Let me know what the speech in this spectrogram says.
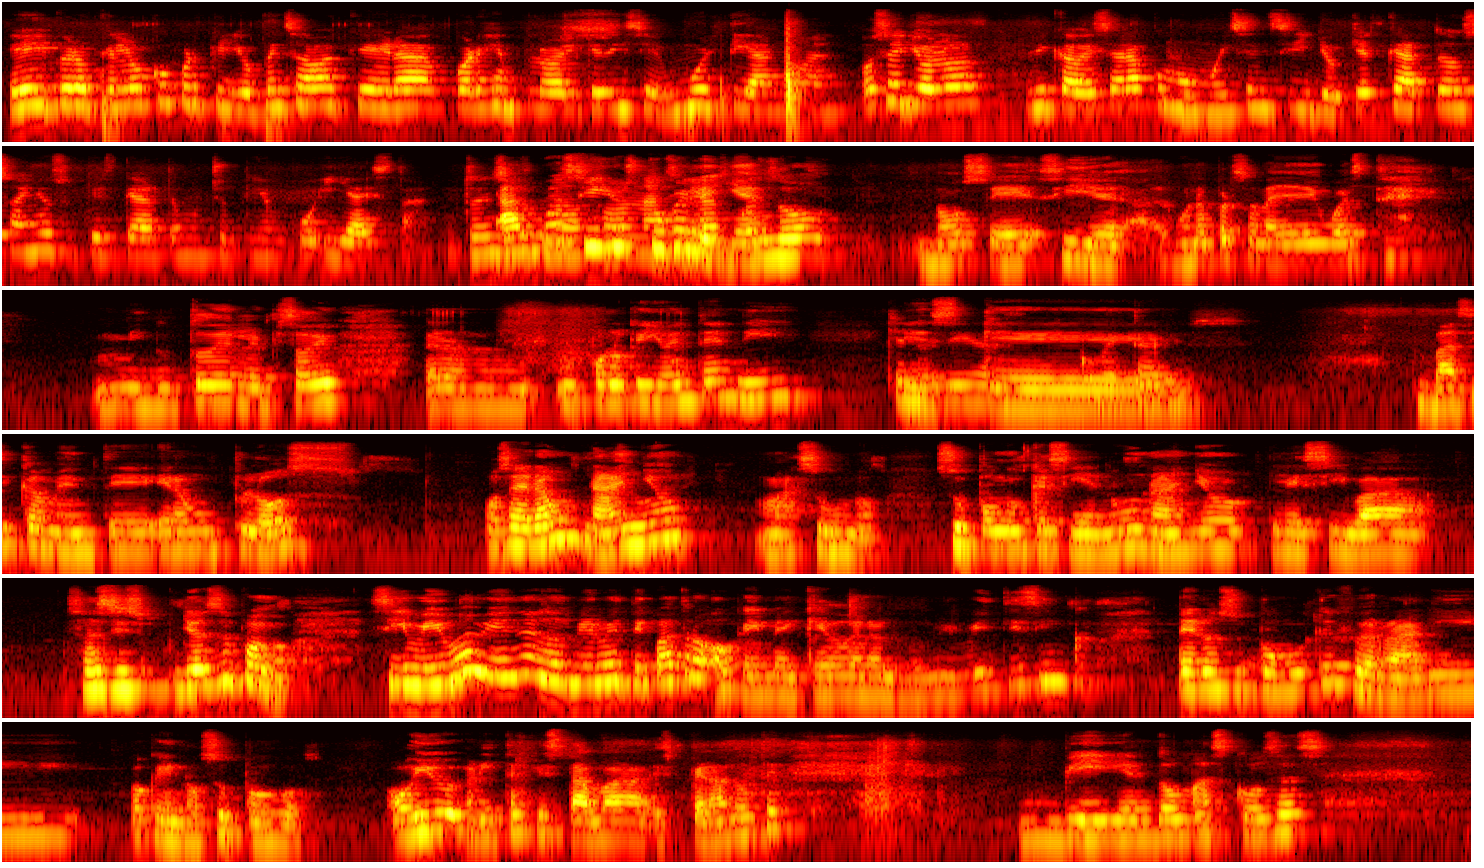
Ey, pero qué loco, porque yo pensaba que era, por ejemplo, el que dice multianual. O sea, yo lo, mi cabeza era como muy sencillo. ¿Quieres quedarte dos años o quieres quedarte mucho tiempo? Y ya está. Entonces, Algo así yo estuve leyendo, no sé si alguna persona ya llegó a este minuto del episodio, pero por lo que yo entendí, es que básicamente era un plus, o sea, era un año más uno. Supongo que si en un año les iba, o sea, si, yo supongo, si me iba bien en el 2024, ok, me quedo en el 2025, pero supongo que Ferrari, ok, no supongo. Hoy, ahorita que estaba esperándote, viendo más cosas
